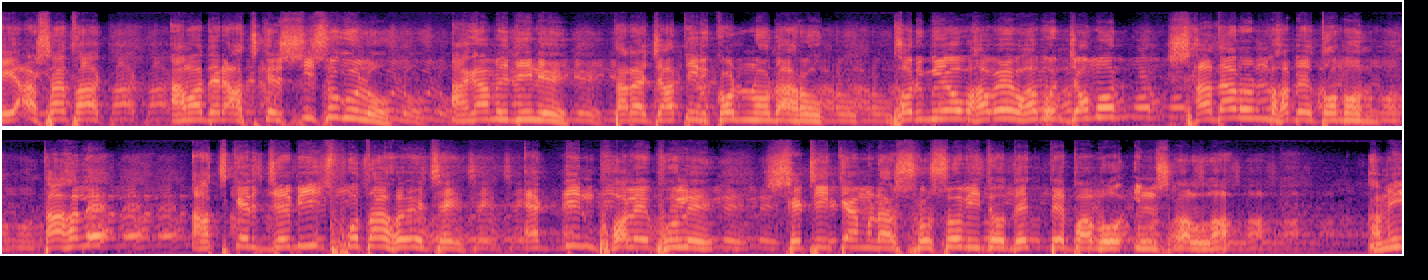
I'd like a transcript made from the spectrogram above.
এই আশা থাক, আমাদের আজকের শিশুগুলো আগামী দিনে তারা জাতির কর্ণধারক ধর্মীয়ভাবে ভাব যেমন সাধারণভাবে তমন। তাহলে আজকের যে বীজ পোতা হয়েছে, একদিন ফলে ফুলে, সেটিকে আমরা শোষবিত দেখতে পাবো ইনশাল্লাহ আমি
